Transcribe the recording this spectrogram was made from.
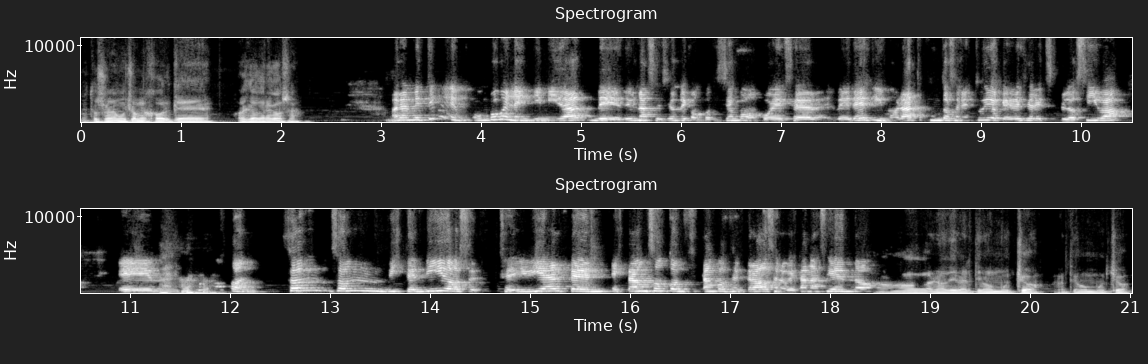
esto suena mucho mejor que cualquier otra cosa. Ahora, metime un poco en la intimidad de, una sesión de composición como puede ser Beret y Morat juntos en estudio, que debe ser explosiva. Eh, ¿Cómo son? ¿Son, son distendidos, se divierten, están, son, están concentrados en lo que están haciendo? No, nos divertimos mucho, nos divertimos mucho.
